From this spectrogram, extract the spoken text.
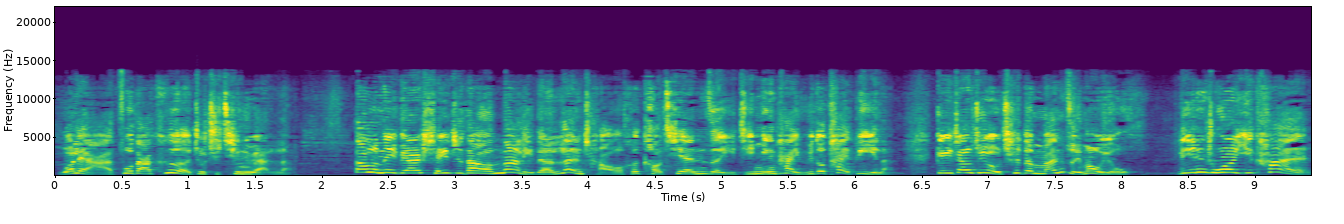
我俩坐大客就去清远了。到了那边，谁知道那里的烂炒和烤签子以及明太鱼都太低了，给张学友吃的满嘴冒油。邻桌一看，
